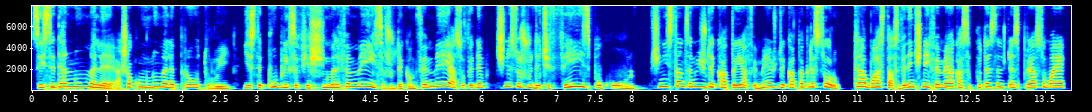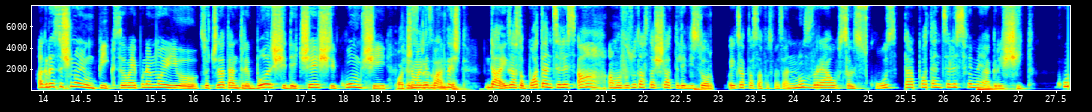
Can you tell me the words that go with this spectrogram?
să-i se dea numele, așa cum numele preotului este public, să fie și numele femeii, să judecăm femeia, să o vedem cine să o judece Facebook-ul și în instanță nu-i judecată ea femeia, judecată agresorul. Treaba asta, să vedem cine e femeia ca să putem să ne spre ea să o mai agresă și noi un pic, să mai punem noi uh, societatea întrebări și de ce și cum și Poate așa mai se departe. răzgândește. Da, exact. Sau poate a înțeles, ah, am mai văzut asta și la televizor. Exact asta a fost fraza. Nu vreau să-l scuz, dar poate a înțeles femeia greșit. Cum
